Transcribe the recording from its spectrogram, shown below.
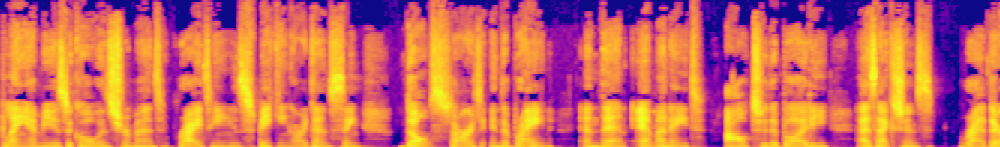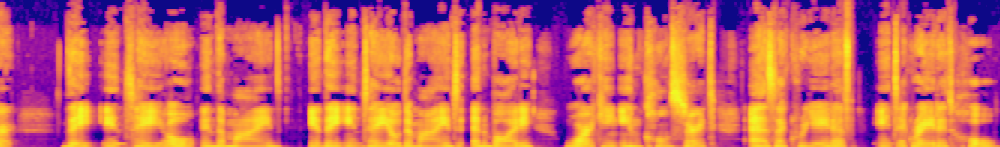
playing a musical instrument, writing, speaking, or dancing don't start in the brain and then emanate out to the body as actions. Rather, they entail in the mind, they entail the mind and body working in concert as a creative, integrated whole,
